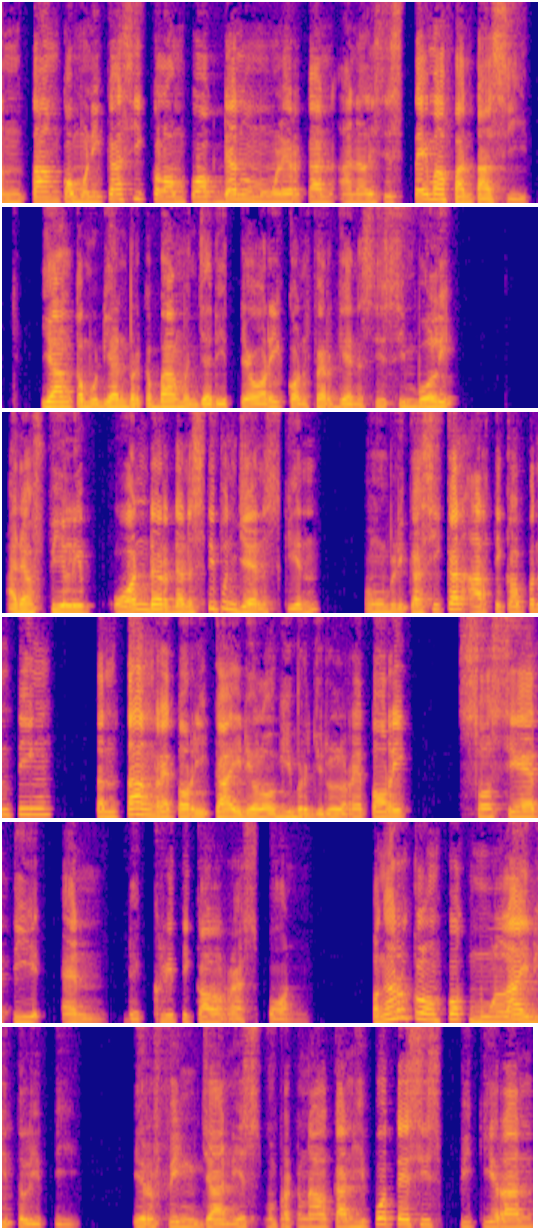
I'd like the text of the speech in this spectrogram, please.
tentang komunikasi kelompok dan memulirkan analisis tema fantasi yang kemudian berkembang menjadi teori konvergensi simbolik. Ada Philip Wonder dan Stephen Jenskin mempublikasikan artikel penting tentang retorika ideologi berjudul Rhetoric, Society, and the Critical Response. Pengaruh kelompok mulai diteliti. Irving Janis memperkenalkan hipotesis pikiran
